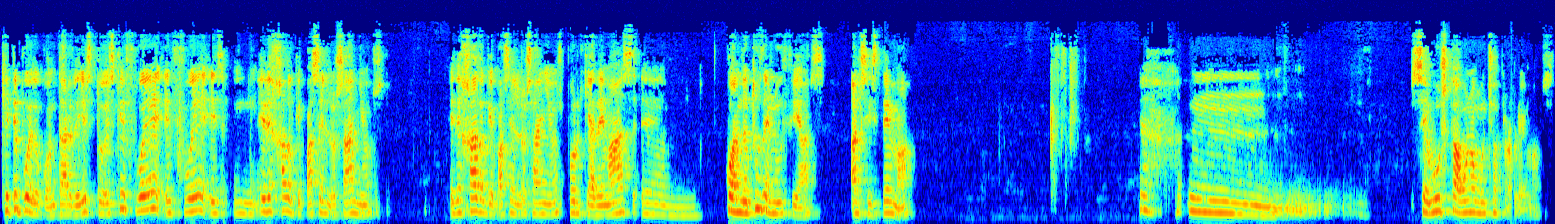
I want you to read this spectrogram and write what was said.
¿qué te puedo contar de esto? Es que fue, fue, he dejado que pasen los años he dejado que pasen los años porque además em, cuando tú denuncias al sistema, mm, se busca uno muchos problemas.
